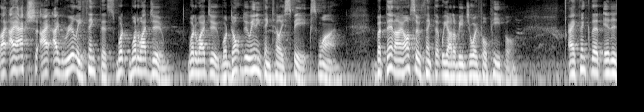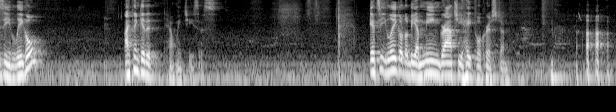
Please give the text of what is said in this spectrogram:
Like I actually, I, I really think this. What, what do I do? What do I do? Well, don't do anything till he speaks, one. But then I also think that we ought to be joyful people. I think that it is illegal. I think it, help me, Jesus. It's illegal to be a mean, grouchy, hateful Christian. well,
